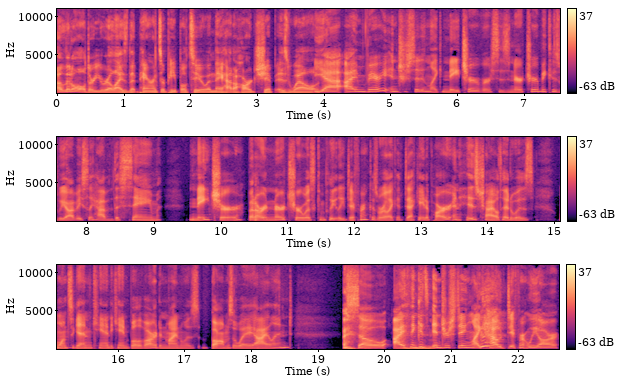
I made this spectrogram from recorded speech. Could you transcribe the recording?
a little older, you realize that parents are people too, and they had a hardship as well. Yeah, I'm very interested in like nature versus nurture because we obviously have the same nature, but our nurture was completely different because we're like a decade apart. And his childhood was once again Candy Cane Boulevard, and mine was Bombs Away Island. So I think it's mm-hmm. interesting, like how different we are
